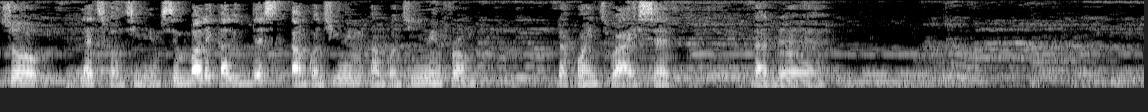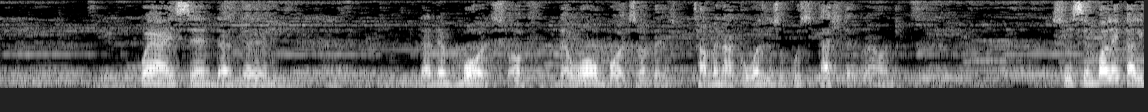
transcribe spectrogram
So let's continue. Symbolically this i'm continuing i'm continuing from the point where i said that the where i said that the that the boards of the wall boards of the tabernacle wasn't supposed to touch the ground so symbolically,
